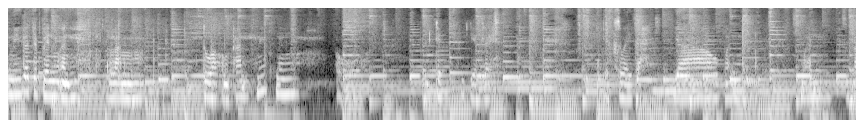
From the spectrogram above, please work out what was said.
รงนี้ก็จะเป็นเหมือนลำตัวของท่านนิดนึงโอ้เป็นเก็บเกียรติเลยเก็บสวยจ้ะยาวเหมันเหมือนล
